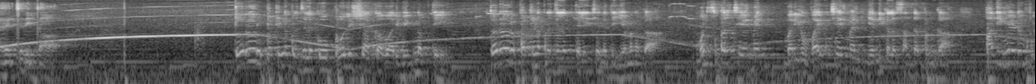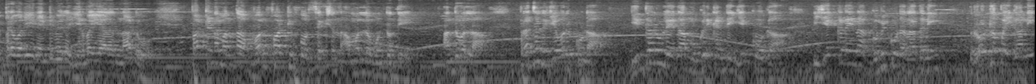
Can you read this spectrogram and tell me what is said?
హెచ్చరిక. తొర్రూరు పట్టణ ప్రజలకు పోలీస్ శాఖ వారి విజ్ఞప్తి. తొర్రూరు పట్టణ ప్రజలకు తెలియచేయనిది ఏమనగా మున్సిపల్ చైర్మన్ మరియు వైస్ చైర్మన్ ఎన్నికల సందర్భంగా పదిహేడు ఫిబ్రవరి రెండు వేల ఇరవై ఆరు నాడు పట్టణమంతా వన్ ఫార్టీ ఫోర్ సెక్షన్ అమల్లో ఉంటుంది. అందువల్ల ప్రజలు ఎవరు కూడా ఇద్దరు లేదా ముగ్గురి కంటే ఎక్కువగా ఎక్కడైనా గుమికూడరాదని రాదని రోడ్లపై కానీ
